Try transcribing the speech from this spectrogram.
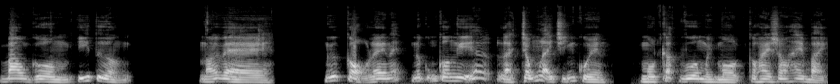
bao gồm ý tưởng nói về ngước cổ lên ấy, nó cũng có nghĩa là chống lại chính quyền. Một các vua 11 câu 26 27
